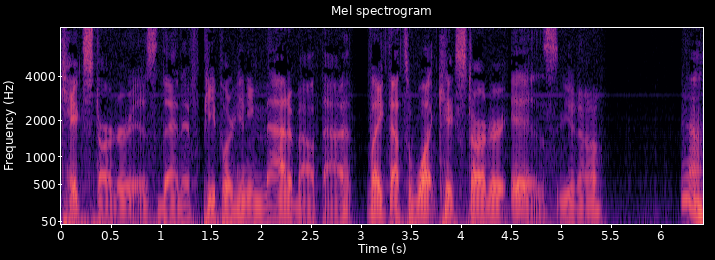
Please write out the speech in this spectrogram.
Kickstarter is. Then, if people are getting mad about that, like that's what Kickstarter is. You know, Yeah,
